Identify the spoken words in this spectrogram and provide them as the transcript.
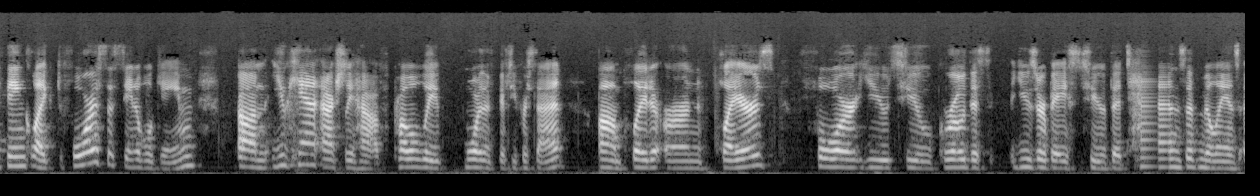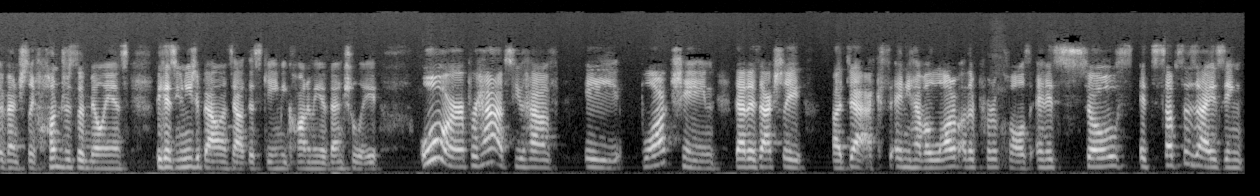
think like for a sustainable game, um, you can't actually have probably more than 50% um, play to earn players for you to grow this user base to the tens of millions, eventually hundreds of millions, because you need to balance out this game economy eventually. Or perhaps you have a blockchain that is actually a DEX and you have a lot of other protocols and it's so it's subsidizing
